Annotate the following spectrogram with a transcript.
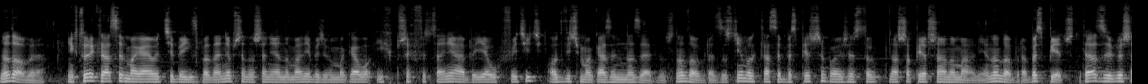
No dobra. Niektóre klasy wymagają od ciebie ich zbadania, przenoszenie anomalii będzie wymagało ich przechwycenia, aby je uchwycić, odwiedź magazyn na zewnątrz. No dobra, zaczniemy od klasy bezpiecznej, ponieważ jest to nasza pierwsza anomalia. No dobra, bezpieczny. Teraz wybierz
